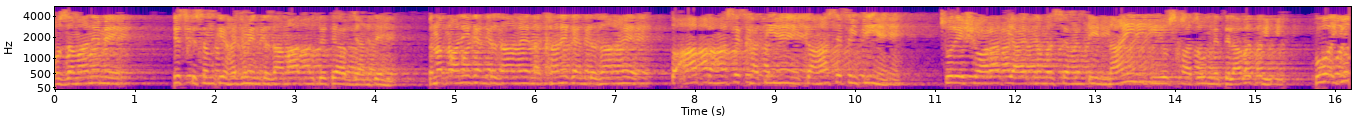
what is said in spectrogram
اس زمانے میں جس قسم کے حج میں انتظامات ہوتے تھے، آپ جانتے ہیں۔ تو نہ پانی کا انتظام ہے، نہ کھانے کا انتظام ہے، تو آپ کہاں سے کھاتی ہیں، کہاں سے پیتی ہیں؟ سورہ شعرا کی آیت نمبر سیونٹی نائن کی اس خاتون نے تلاوت کی۔ وہ یو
